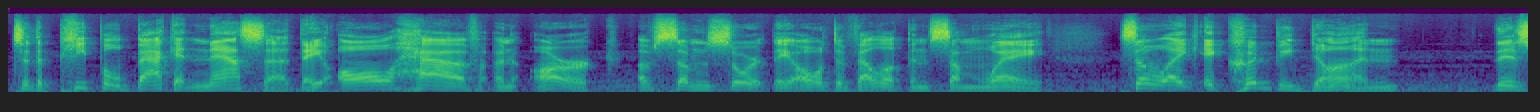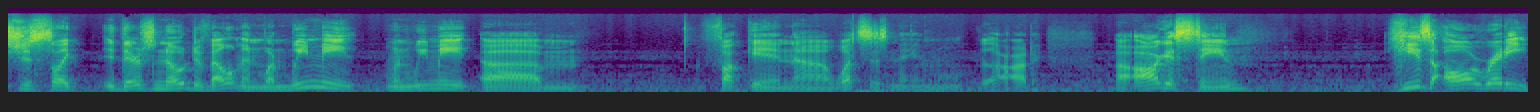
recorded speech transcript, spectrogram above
to the people back at NASA. They all have an arc of some sort. They all develop in some way. So like, it could be done. There's just like, there's no development when we meet. When we meet, um, fucking uh, what's his name? Oh God, uh, Augustine. He's already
